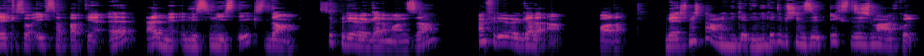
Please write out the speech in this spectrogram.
واضح OK quel que soit x appartient R عندنا اللي sinus x donc supérieur égal moins 1 inférieur égal 1 واضح باش مش نعمل هنيكاتي هنيكاتي باش نزيد x للجماعه الكل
